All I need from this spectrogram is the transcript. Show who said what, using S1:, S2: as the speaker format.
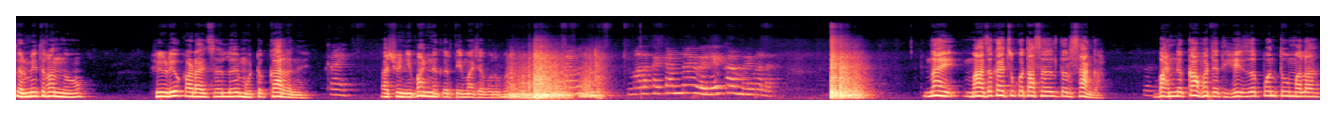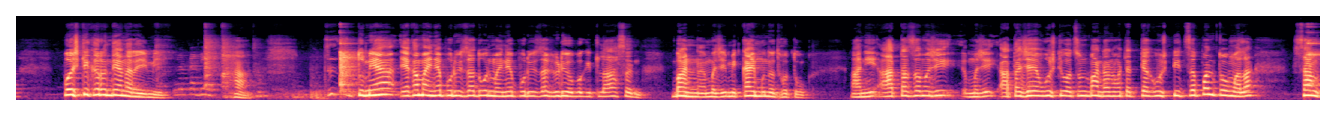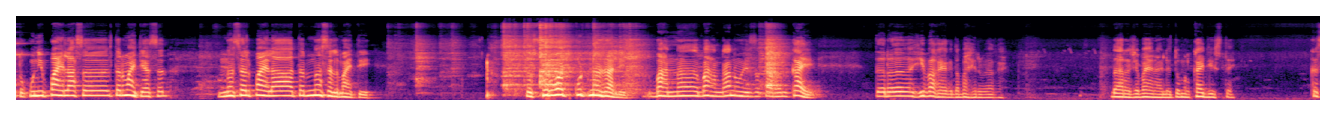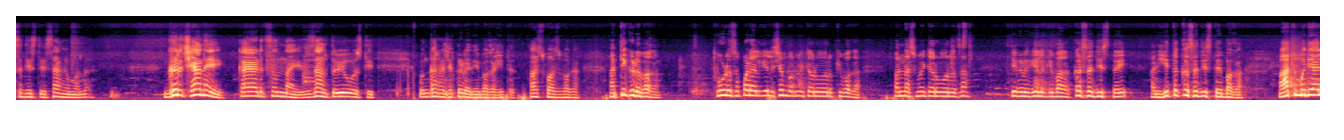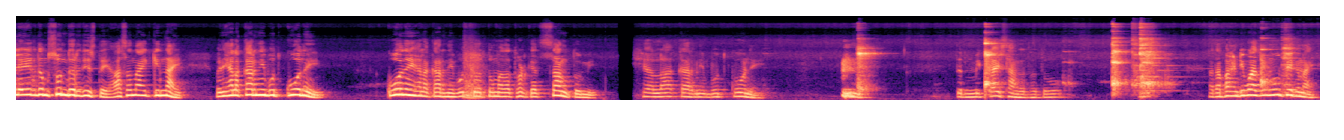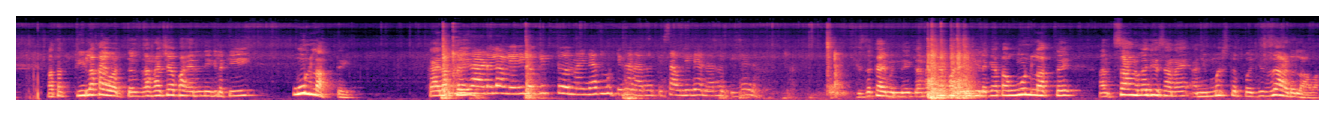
S1: तर मित्रांनो व्हिडिओ काढायचं लय मोठं कारण आहे.
S2: काय?
S1: अश्विनी भांडणं करते माझ्याबरोबर.
S2: मला काय काम नाही वेळे काम आहे मला.
S1: नाही माझं काय चुकत असेल तर सांगा. भांडणं का होत्यात? हे जर पण तो मला स्पष्टीकरण देणार आहे मी.
S2: नका
S1: हां. तुम्ही एका महिन्यापूर्वीचा दोन महिन्यापूर्वीचा व्हिडिओ बघितला असेल भांडणं म्हणजे मी काय म्हणत होतो? आणि आताचं म्हणजे म्हणजे आता ज्या गोष्टी वाचून भांडण होत्या त्या गोष्टीचं पण तो मला सांगतो. कुणी पाहिला असेल तर माहिती असेल. नसेल पाहिला तर नसेल माहिती. तर सुरुवात कुठनं झाली? भांडणं भांडण व्हायचं कारण काय? तर ही बघा एकदा बाहेर बघा. दाराच्या बाहेर आले तुम्हाला काय दिसतंय? कसं दिसतंय? सांगा मला. घर छान आहे काय अडचण नाही झालं तर व्यवस्थित. पण घराच्या कडाने बघा इथं आसपास बघा. आणि तिकडं बघा. थोडंसं पडायला गेलं शंभर मीटरवर की बघा पन्नास मीटरवरचा. तिकडे गेलं की बघा कसं दिसतंय आणि इथं कसं दिसतंय बघा. आतमध्ये आल्यावर एकदम सुंदर दिसतंय असं नाही की नाही. पण ह्याला कारणीभूत कोण आहे? कोण आहे ह्याला कारणीभूत? तर तुम्हाला थोडक्यात सांगतो मी. ह्याला कारणीभूत कोण आहे? तर मी काय सांगत होतो? आता भांडी वाजवून उपयोग नाही. आता तिला काय वाटतं? घराच्या बाहेर निघलं की ऊन लागतंय. काय लागतंय?
S2: झाडं लावलेली लगेच दोन महिन्यात मोठी खाणार होती सावली देणार होती है ना?
S1: तिचं काय म्हणणे घराच्या बाहेर गेलं की आता ऊन लागतंय आणि चांगलं दिसा नाही आणि मस्तपैकी झाड लावा.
